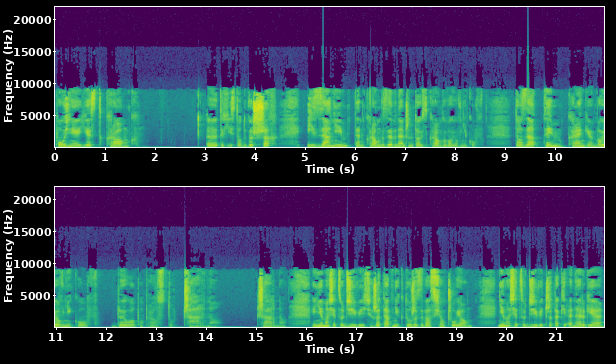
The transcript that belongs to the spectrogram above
Później jest krąg e, tych istot wyższych i za nim ten krąg zewnętrzny to jest krąg wojowników. To za tym kręgiem wojowników było po prostu czarno. Czarno. I nie ma się co dziwić, że tak niektórzy z Was się czują. Nie ma się co dziwić, że takie energie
